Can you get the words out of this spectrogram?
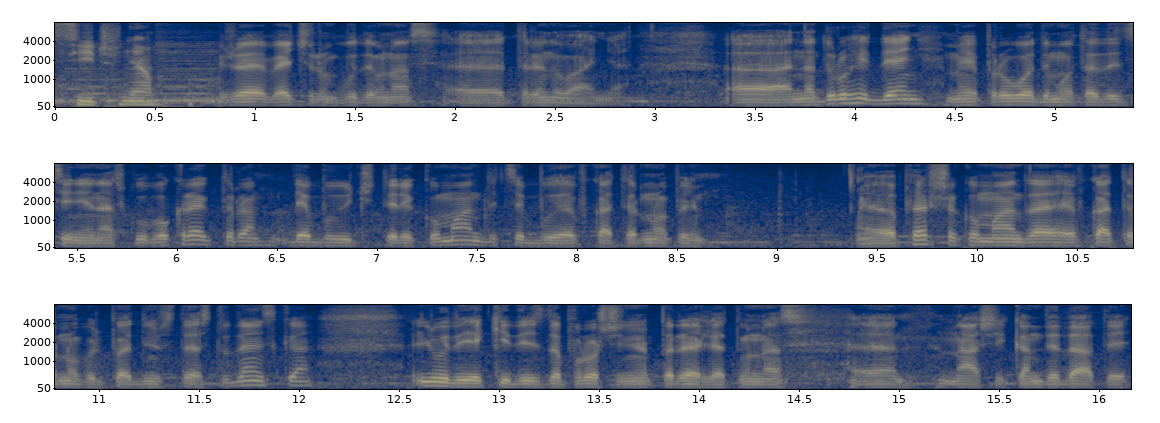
січня. Вже вечором буде в нас е, тренування. Е, на другий день ми проводимо традиційний наш клубок ректора, де будуть чотири команди. Це буде ФК Тернопіль. Е, Перша команда ФК Тернопіль Педуніверситет студентська. Люди, які десь запрошені на перегляд, у нас е, наші кандидати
